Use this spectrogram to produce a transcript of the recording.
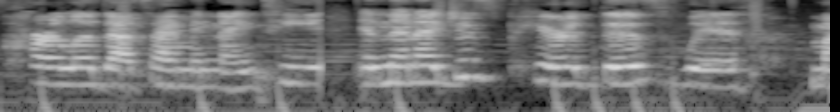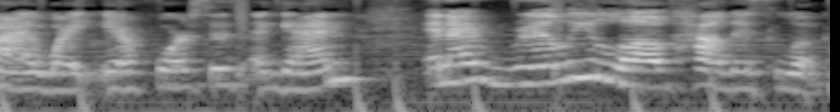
Carla that simon 19 and then i just paired this with my white air forces again. And i really love how this look.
